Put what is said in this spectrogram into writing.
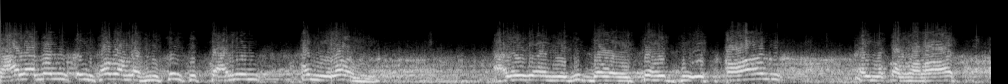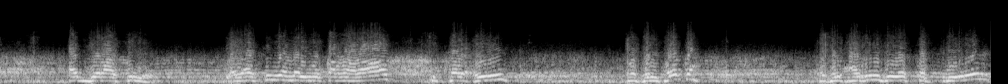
فعلى من انتظم في سلك التعليم أن يرامي عليه أن يجد ويجتهد في إتقان المقررات الدراسية ولا سيما المقررات في التوحيد وفي الفقه وفي الحديث والتفسير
